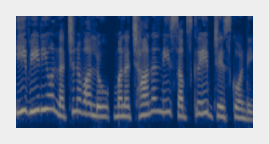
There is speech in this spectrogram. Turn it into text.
ఈ వీడియో నచ్చిన వాళ్ళు మన ఛానల్ని సబ్స్క్రైబ్ చేసుకోండి.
